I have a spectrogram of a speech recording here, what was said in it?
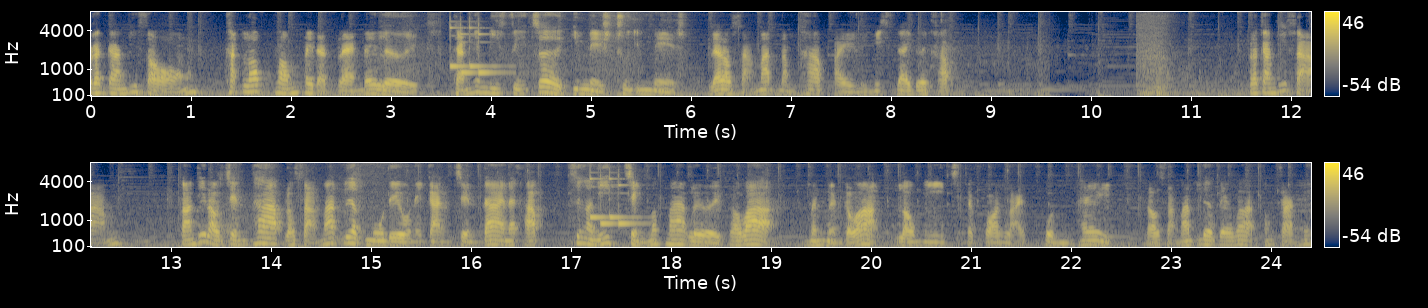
ประการที่ 2 คัดลอกพร้อมไปดัดแปลงได้เลย แถมยังมีฟีเจอร์ image to image และเราสามารถนำภาพไป remix ได้ด้วยครับ ประการที่ 3 ตอนที่เราเจนภาพเราสามารถเลือกโมเดลในการเจนได้นะครับ ซึ่งอันนี้เจ๋งมากๆเลย เพราะว่ามันเหมือนกับว่าเรามีจิตรกรหลายคนให้เราสามารถเลือกได้ว่าต้องการให้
